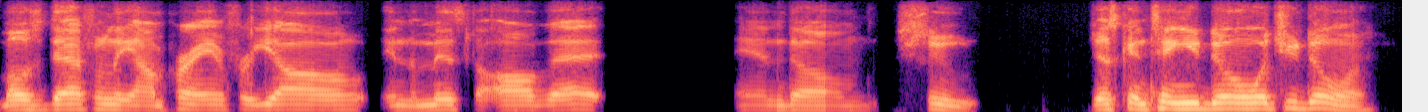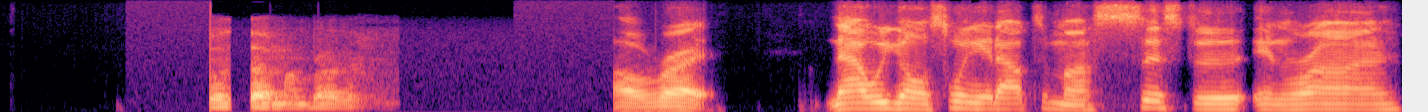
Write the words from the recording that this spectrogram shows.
most definitely I'm praying for y'all in the midst of all that. And um shoot, just continue doing what you're doing. What's up, my brother? All right. Now we're gonna swing it out to my sister in Rhyme.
